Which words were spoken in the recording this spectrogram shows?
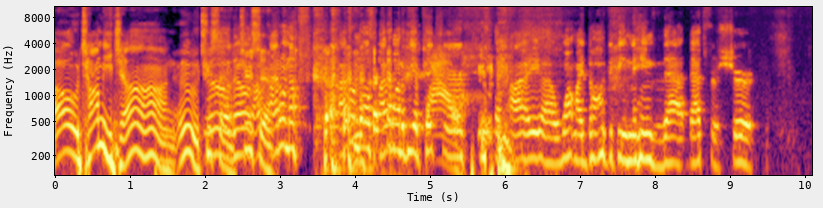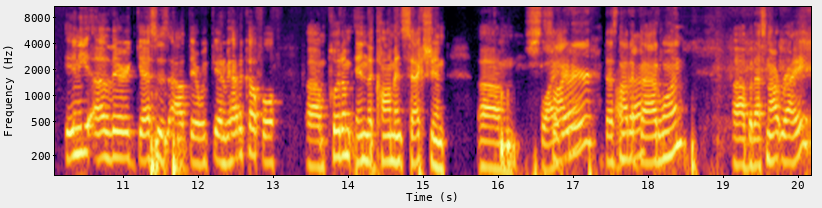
Oh, Tommy John. Ooh, too No, soon. no, too I, soon. I don't know. If, I don't know if I want to be a pitcher Wow. and I uh, want my dog to be named that. That's for sure. Any other guesses out there? We can. We had a couple. Um, put them in the comment section. Um, Slider? That's not a bad one, uh, but that's not right.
